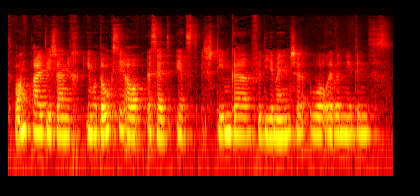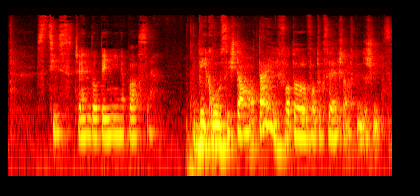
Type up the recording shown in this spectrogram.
die Bandbreite ist eigentlich immer da gewesen, aber es hat jetzt Stimmen für die Menschen, die eben nicht ins Cisgender-Ding hineinpassen. Wie groß ist der Anteil von der, von der Gesellschaft in der Schweiz?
